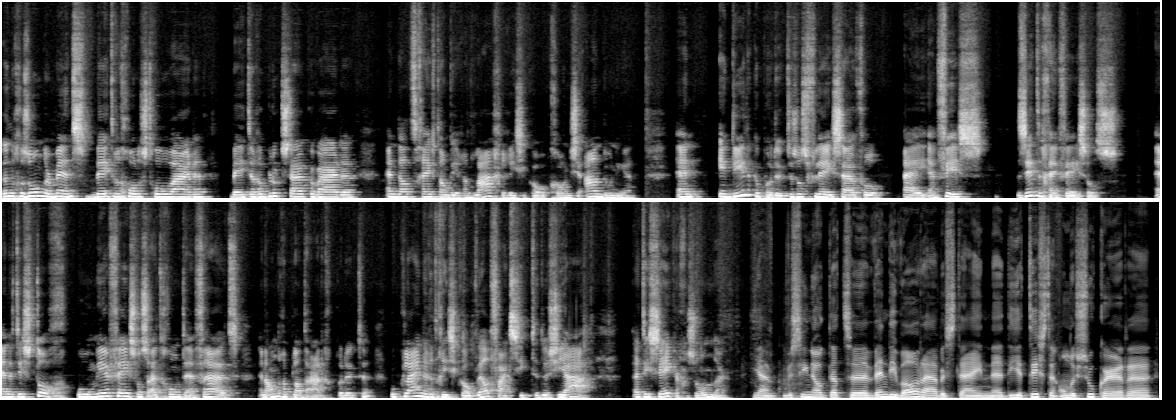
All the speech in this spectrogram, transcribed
een gezonder mens, betere cholesterolwaarden, betere bloedsuikerwaarden. En dat geeft dan weer een lager risico op chronische aandoeningen. En in dierlijke producten zoals vlees, zuivel, ei en vis zitten geen vezels. En het is toch, hoe meer vezels uit groente en fruit en andere plantaardige producten, hoe kleiner het risico op welvaartsziekten. Dus ja, het is zeker gezonder. Ja, we zien ook dat uh, Wendy Walrabenstein, uh, diëtist en onderzoeker, uh,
